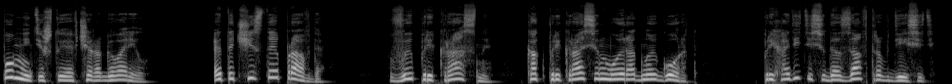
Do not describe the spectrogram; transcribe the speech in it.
помните, что я вчера говорил? Это чистая правда. Вы прекрасны, как прекрасен мой родной город. Приходите сюда завтра в десять.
